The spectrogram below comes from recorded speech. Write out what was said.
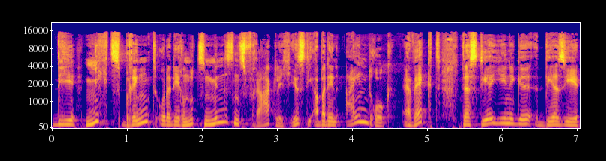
die nichts bringt oder deren Nutzen mindestens fraglich ist, die aber den Eindruck erweckt, dass derjenige, der sie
